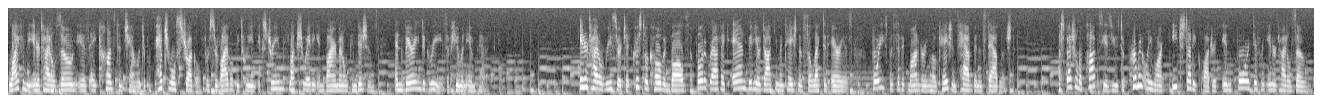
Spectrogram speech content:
Life in the intertidal zone is a constant challenge, a perpetual struggle for survival between extreme fluctuating environmental conditions and varying degrees of human impact. Intertidal research at Crystal Cove involves photographic and video documentation of selected areas. 40 specific monitoring locations have been established. A special epoxy is used to permanently mark each study quadrant in four different intertidal zones.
